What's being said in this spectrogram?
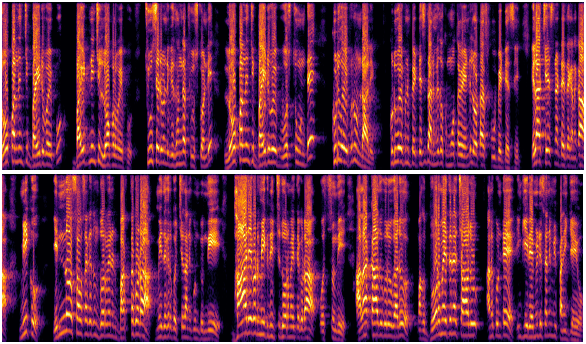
లోపల నుంచి బయట వైపు బయట నుంచి లోపల వైపు చూసేటువంటి విధంగా చూసుకోండి. లోపల నుంచి బయట వైపు వస్తూ ఉంటే కుడి వైపున ఉండాలి. కుడివైపున పెట్టేసి దాని మీద ఒక మూత వేయండి లోటాస్ పువ్వు పెట్టేసి. ఇలా చేసినట్టయితే కనుక మీకు ఎన్నో సంవత్సరాల క్రితం దూరమైన భర్త కూడా మీ దగ్గరకు వచ్చేదానికి ఉంటుంది. భార్య కూడా మీకు నిత్య దూరం అయితే కూడా వస్తుంది. అలా కాదు గురువు గారు మాకు దూరం అయితేనే చాలు అనుకుంటే ఇంక ఈ రెమెడీస్ అన్ని మీ పని చేయవు.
